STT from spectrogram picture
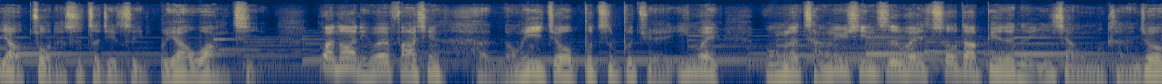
要做的是这件事情，不要忘记。不然的话，你会发现很容易就不知不觉，因为我们的场域心智会受到别人的影响，我们可能就，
